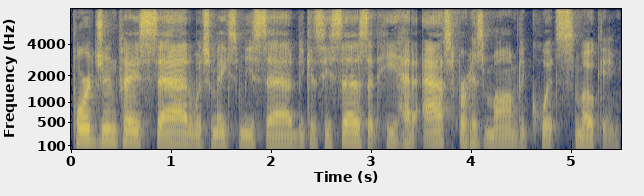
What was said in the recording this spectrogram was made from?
Poor Junpei is sad, which makes me sad because he says that he had asked for his mom to quit smoking.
